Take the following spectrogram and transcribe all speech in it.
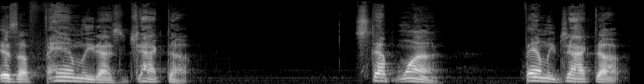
is a family that's jacked up. Step one family jacked up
